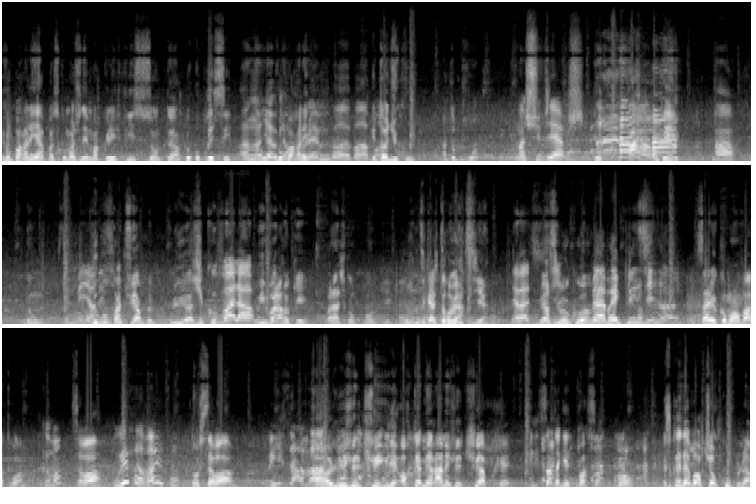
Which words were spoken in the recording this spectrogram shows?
Il faut parler hein, parce que moi j'en ai marre que les filles se sentent un peu oppressées. Ah non, il a Faut aucun parler. problème par, par rapport Et toi du coup, un top 3. Moi, je suis vierge. Ah ok Ah donc, C'est le meilleur d'où des pourquoi tu es un peu plus. euh, Du coup, voilà. Oui voilà ok. Voilà je comprends ok. En tout cas je te remercie. hein. Merci beaucoup. hein. Mais avec plaisir. Salut comment va toi? Comment? Ça va? Oui, ça va et toi? Toi ça va? Oui, ça va. Alors lui je vais le tuer, il est hors caméra mais je vais le tuer après. Ça t'inquiète pas ça. Bon. Est-ce que d'abord tu es en couple là?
